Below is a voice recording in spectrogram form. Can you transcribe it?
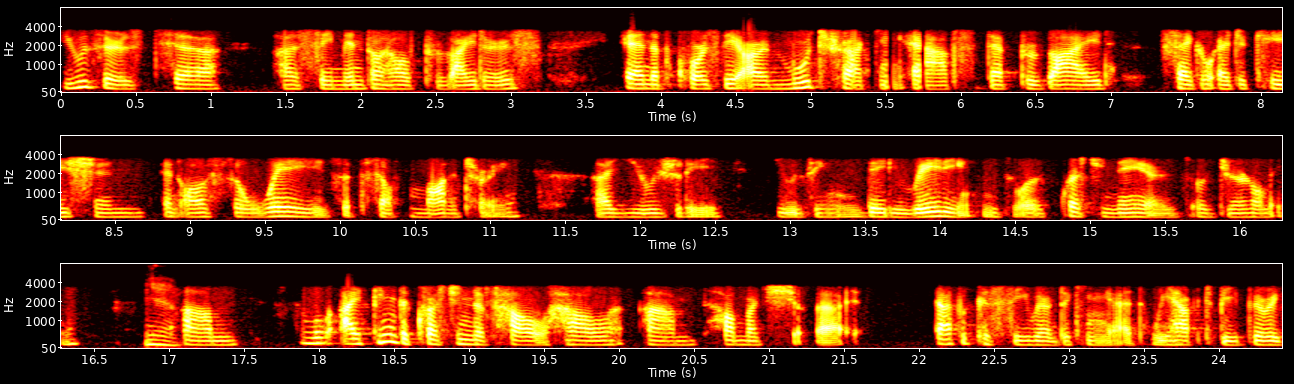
users to, uh, say, mental health providers. And of course, there are mood tracking apps that provide psychoeducation and also ways of self monitoring, uh, usually using daily ratings or questionnaires or journaling. Yeah. Um, so I think the question of how how um, how much uh, efficacy we're looking at, we have to be very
